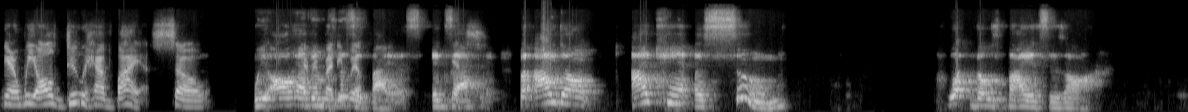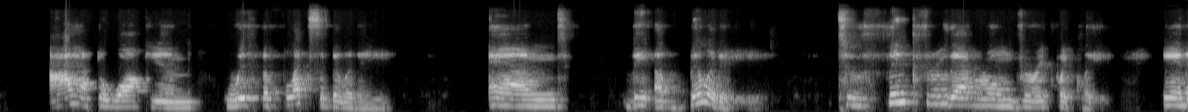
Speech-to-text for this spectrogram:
you know, we all do have bias. So we all have implicit will. bias. Exactly. Yes. But I don't, I can't assume what those biases are. I have to walk in with the flexibility and the ability to think through that room very quickly in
